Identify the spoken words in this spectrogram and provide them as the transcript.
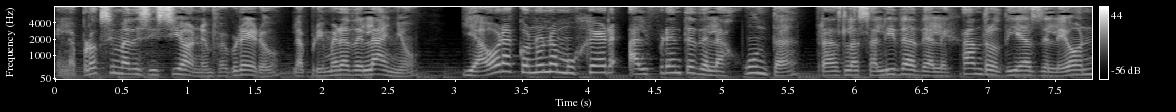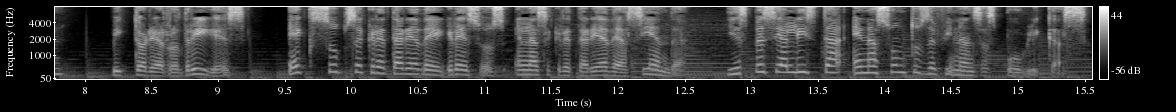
en la próxima decisión en febrero, la primera del año, y ahora con una mujer al frente de la Junta tras la salida de Alejandro Díaz de León, Victoria Rodríguez ex subsecretaria de egresos en la Secretaría de Hacienda y especialista en asuntos de finanzas públicas.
